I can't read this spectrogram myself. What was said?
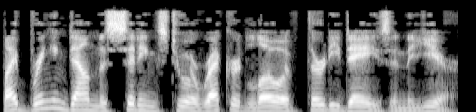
by bringing down the sittings to a record low of 30 days in the year.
